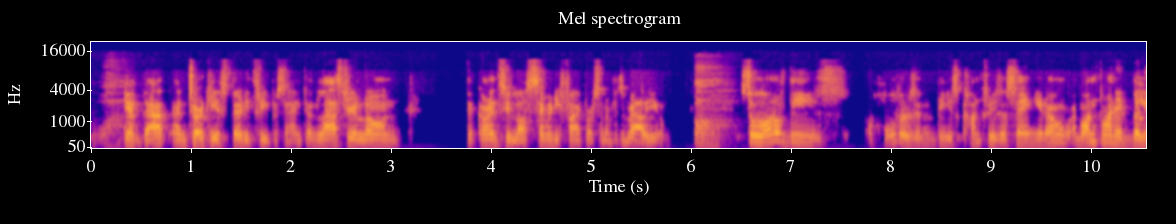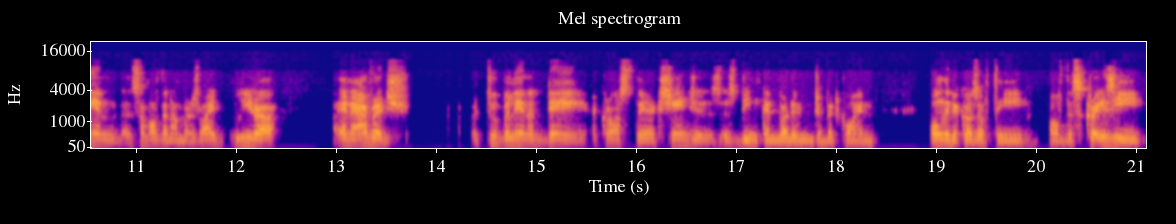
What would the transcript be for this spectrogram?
Wow. Get that. And Turkey is 33%. And last year alone, the currency lost 75% of its value. Oh. So a lot of these holders in these countries are saying, you know, 1.8 billion, some of the numbers, right? Lira, an average 2 billion a day across their exchanges is being converted into Bitcoin only because of the of this crazy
